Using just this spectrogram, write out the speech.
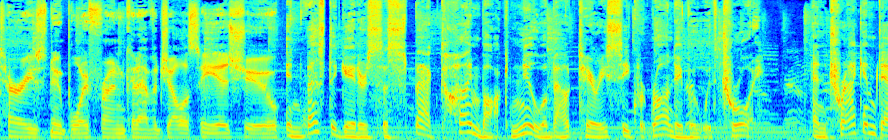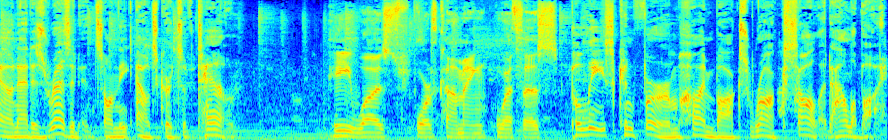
Terry's new boyfriend could have a jealousy issue. Investigators suspect Heimbach knew about Terry's secret rendezvous with Troy and track him down at his residence on the outskirts of town. He was forthcoming with us. Police confirm Heimbach's rock solid alibi.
